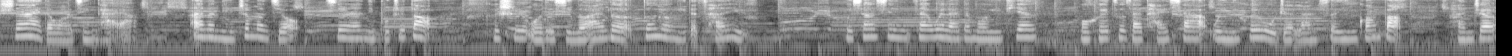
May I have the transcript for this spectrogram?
深爱的王俊凯啊，爱了你这么久，虽然你不知道，可是我的喜怒哀乐都有你的参与。我相信在未来的某一天，我会坐在台下为你挥舞着蓝色荧光棒。喊着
